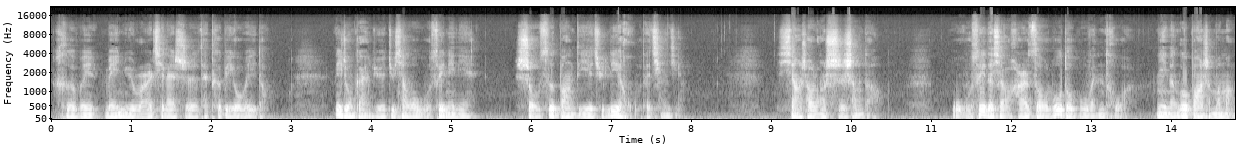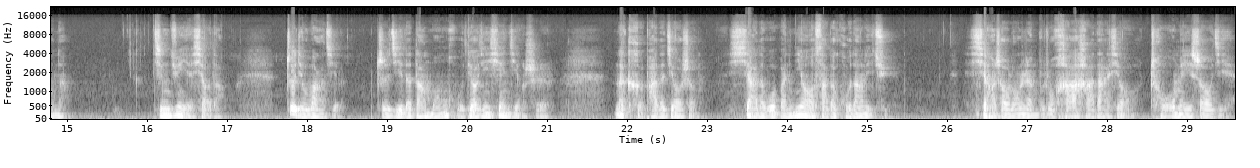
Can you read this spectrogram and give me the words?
和美美女玩起来时才特别有味道。那种感觉就像我五岁那年首次帮爹去猎虎的情景。”项少龙失声道。五岁的小孩走路都不稳妥，你能够帮什么忙呢？京俊也笑道：“这就忘记了，只记得当猛虎掉进陷阱时，那可怕的叫声，吓得我把尿撒到裤裆里去。”项少龙忍不住哈哈大笑，愁眉稍解。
